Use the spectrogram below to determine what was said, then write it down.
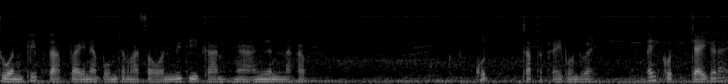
ส่วนคลิปต่อไปนี่ยผมจะมาสอนวิธีการหาเงินนะครับ กด subscribe ผมด้วย เอ้ยกดใจก็ได้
